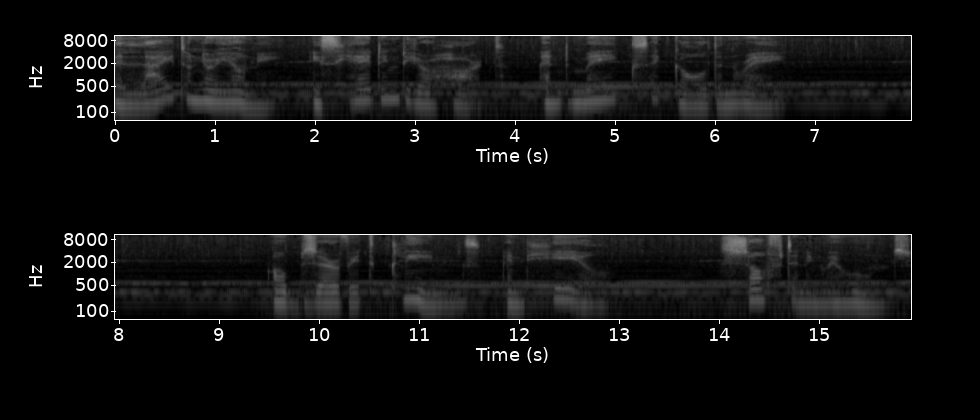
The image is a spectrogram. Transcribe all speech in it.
The light on your yoni is heading to your heart and makes a golden ray. Observe it cleanse and heal softening the wounds.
